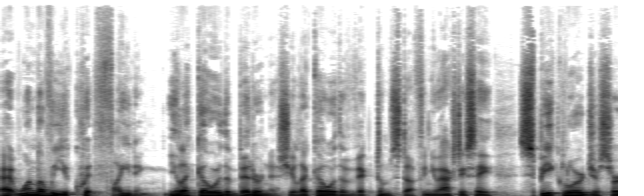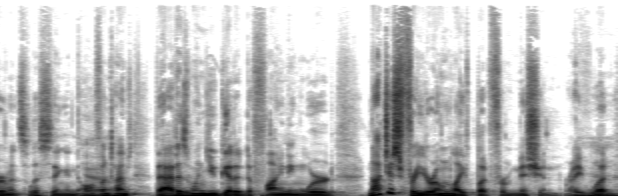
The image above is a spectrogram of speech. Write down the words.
at one level, you quit fighting. You let go of the bitterness. You let go of the victim stuff, and you actually say, "Speak, Lord, your servant's listening." And oftentimes, that is when you get a defining word, not just for your own life, but for mission, right? What mm-hmm.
